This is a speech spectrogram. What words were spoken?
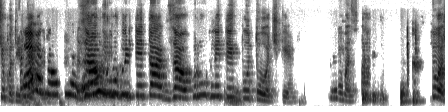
Що потрібно? Заокруглити так, заокруглити куточки. Ось. Тож,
